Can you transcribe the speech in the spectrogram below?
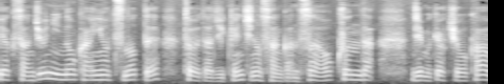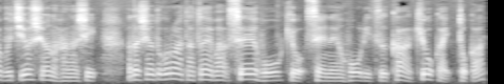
約30人の会員を募って、トヨタ実験地の参観ツアーを組んだ、事務局長川淵義雄の話、私のところは例えば、政法教、青年法律科協会とか、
